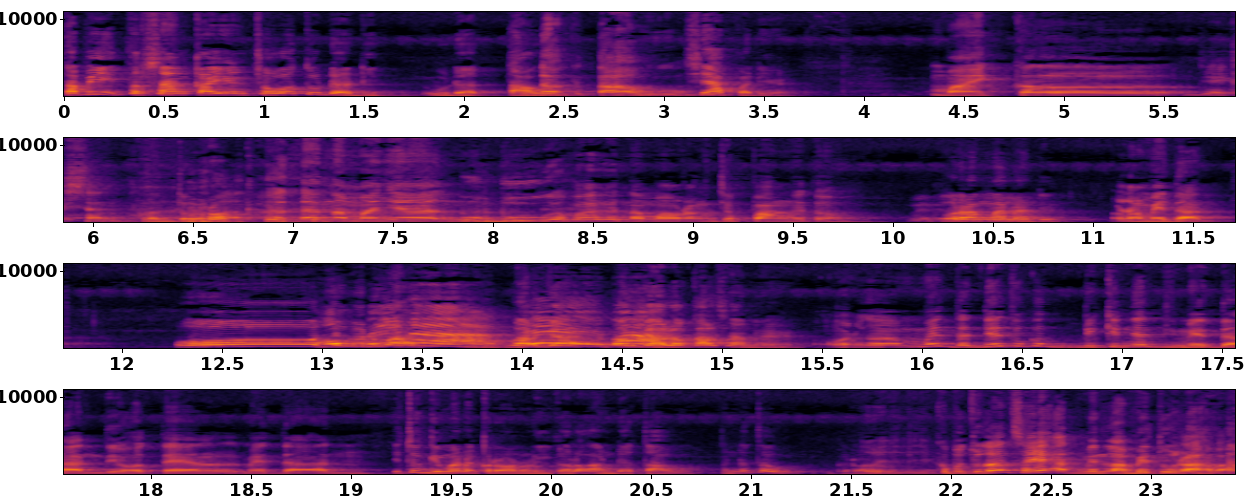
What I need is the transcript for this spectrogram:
Tapi tersangka yang cowok tuh udah di udah tahu Sudah tahu siapa dia Michael Jackson. lenturok ada namanya Nubu apa nama orang Jepang gitu. orang mana dia Orang Medan. Oh, Oh, dengan Medan. warga Bang. warga lokal sana Orang Medan dia tuh kan bikinnya di Medan di hotel Medan. itu gimana kronologi kalau anda tahu anda tahu kronologinya Kebetulan saya admin Lambe Turah, Pak.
